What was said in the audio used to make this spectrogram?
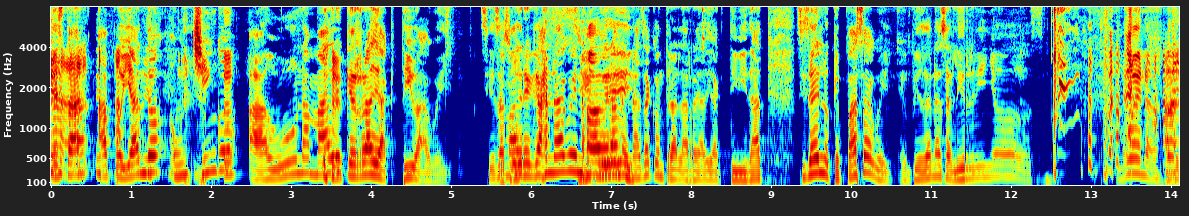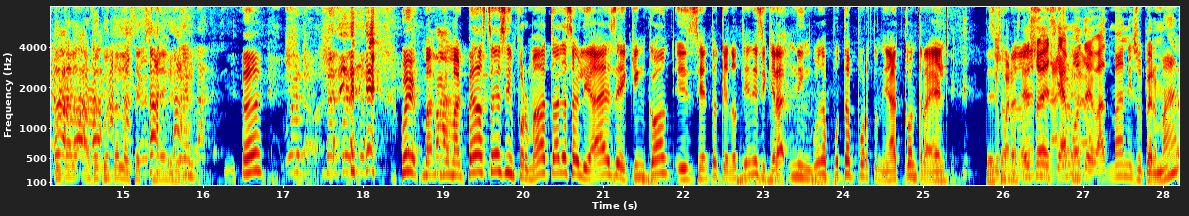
Están apoyando un chingo a una madre que es radioactiva, güey. Si esa Pues, madre gana, güey, no sí, va a haber güey. amenaza contra la radioactividad. ¿Sí saben lo que pasa, güey? Empiezan a salir niños. bueno, Haz de cuenta, haz de cuenta los X-Men, güey. Güey, ma- ma- mal pedo, estoy desinformado de todas las habilidades de King Kong y siento que no tiene ni siquiera ninguna puta oportunidad contra él. De Si hecho, no- Eso decíamos de. Batman y Superman.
